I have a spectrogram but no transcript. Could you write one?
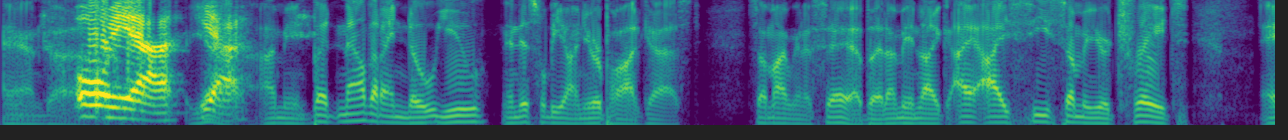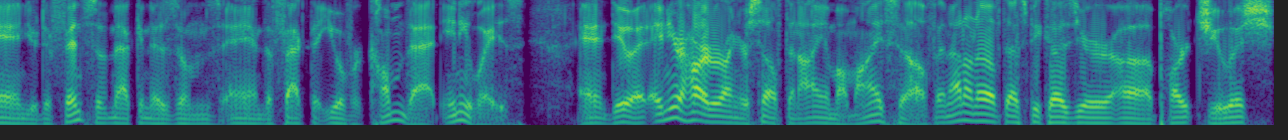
and uh, oh yeah. Yeah. I mean, but now that I know you, and this will be on your podcast, so I'm not going to say it, but I mean, like, I, I see some of your traits and your defensive mechanisms and the fact that you overcome that, anyways, and do it. And you're harder on yourself than I am on myself. And I don't know if that's because you're uh, part Jewish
